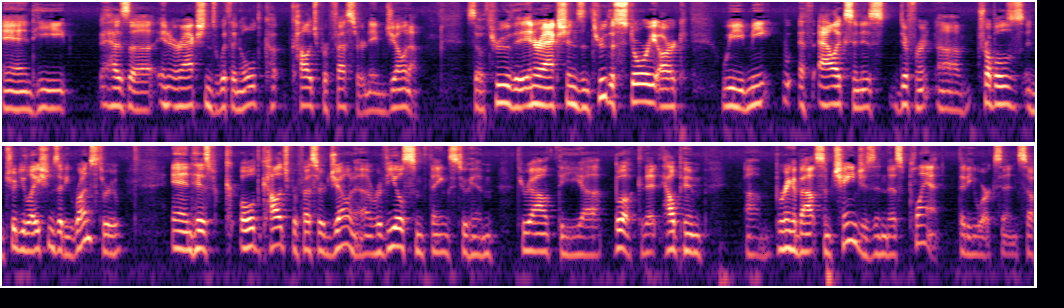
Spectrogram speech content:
and he has uh, interactions with an old co- college professor named jonah. So through the interactions and through the story arc we meet with Alex and his different um, troubles and tribulations that he runs through. And his old college professor, Jonah, reveals some things to him throughout the uh, book that help him um, bring about some changes in this plant that he works in. So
